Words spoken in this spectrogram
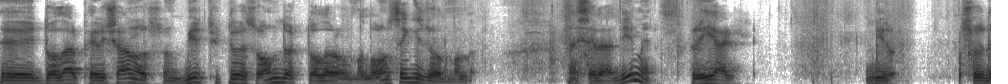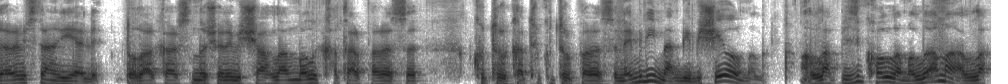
e, dolar perişan olsun. Bir Türk lirası 14 dolar olmalı, 18 olmalı. Mesela değil mi? Riyal. Bir Suudi Arabistan riyali. Dolar karşısında şöyle bir şahlanmalı Katar parası, kutur katır kutur parası ne bileyim ben bir bir şey olmalı. Allah bizi kollamalı ama Allah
